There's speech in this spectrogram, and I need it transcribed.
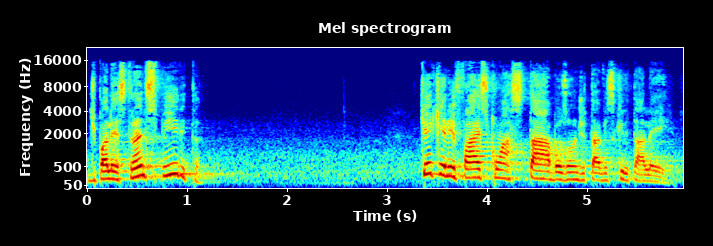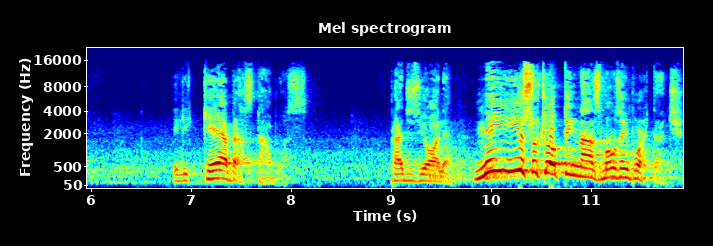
de palestrante espírita. O que, que ele faz com as tábuas onde estava escrita a lei? Ele quebra as tábuas para dizer: olha, nem isso que eu tenho nas mãos é importante.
